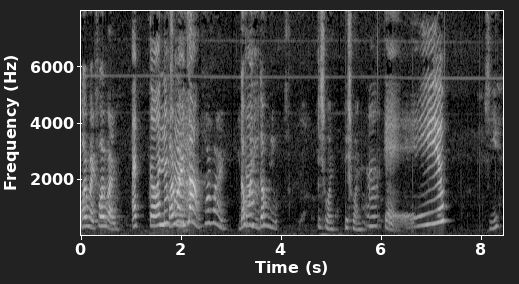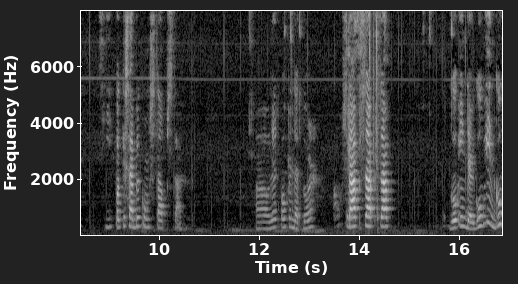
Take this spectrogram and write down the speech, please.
Forward, forward. Ito na Forward siya. lang, forward. W, W. This one, this one. Okay. See? See? Pagkasabi kong stop, stop. Uh, let's open that door. Stop, stop, stop. Go in there. Go in, go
